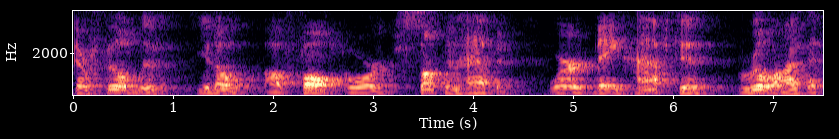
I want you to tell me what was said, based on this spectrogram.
They're filled with, you know, a fault or something happened where they have to realize that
